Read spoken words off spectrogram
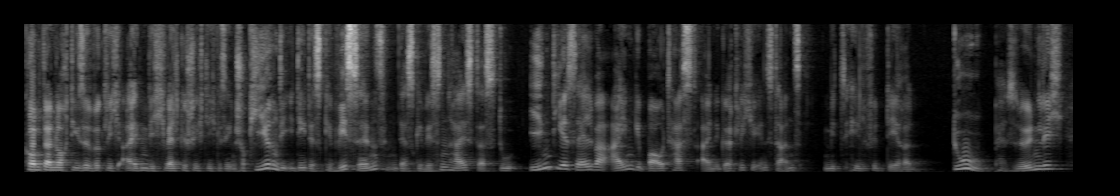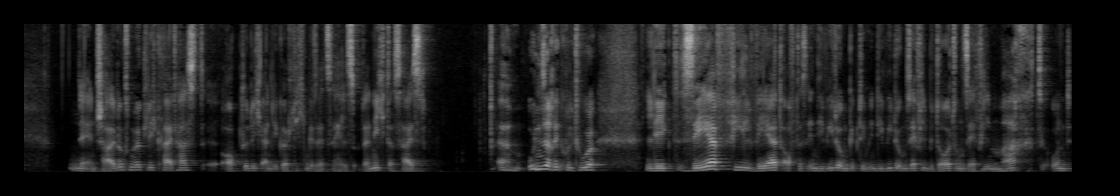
kommt dann noch diese wirklich eigentlich weltgeschichtlich gesehen schockierende Idee des Gewissens. Das Gewissen heißt, dass du in dir selber eingebaut hast eine göttliche Instanz, mit Hilfe derer du persönlich eine Entscheidungsmöglichkeit hast, ob du dich an die göttlichen Gesetze hältst oder nicht. Das heißt, ähm, unsere Kultur legt sehr viel Wert auf das Individuum, gibt dem Individuum sehr viel Bedeutung, sehr viel Macht und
